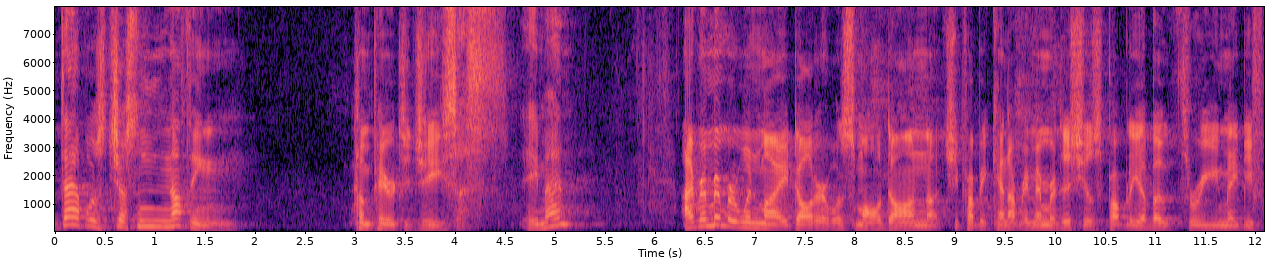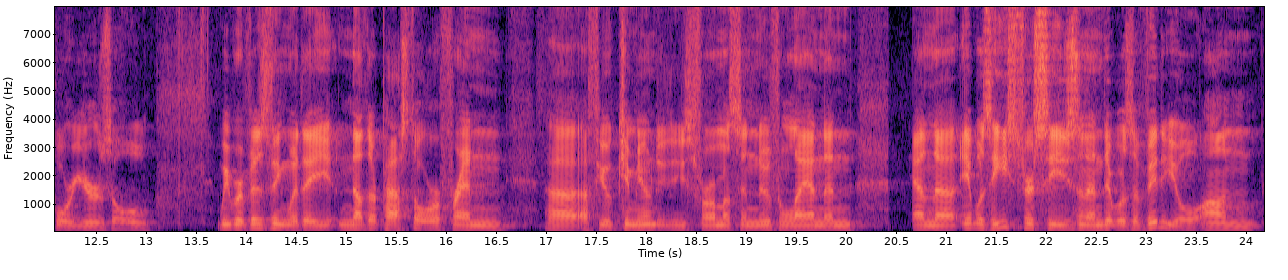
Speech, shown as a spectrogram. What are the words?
That was just nothing compared to Jesus. Amen? I remember when my daughter was small, Dawn, she probably cannot remember this. She was probably about three, maybe four years old. We were visiting with a, another pastoral friend, uh, a few communities from us in Newfoundland, and, and uh, it was Easter season, and there was a video on,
